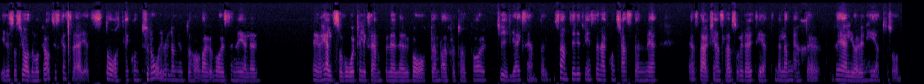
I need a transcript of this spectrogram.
i det socialdemokratiska Sverige. Statlig kontroll vill de ju inte ha, vare sig när det gäller eh, hälsovård till exempel eller vapen, bara för att ta ett par tydliga exempel. Samtidigt finns den här kontrasten med en stark känsla av solidaritet mellan människor, välgörenhet och sånt.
